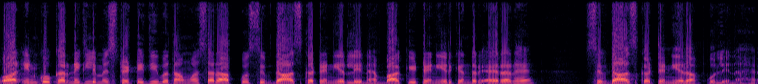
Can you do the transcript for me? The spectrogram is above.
और इनको करने के लिए मैं स्ट्रेटेजी बताऊँगा सर आपको शिवदास का टेन ईयर लेना है। बाकी टेन ईयर के अंदर एरर है, शिवदास का टेन ईयर आपको लेना है।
